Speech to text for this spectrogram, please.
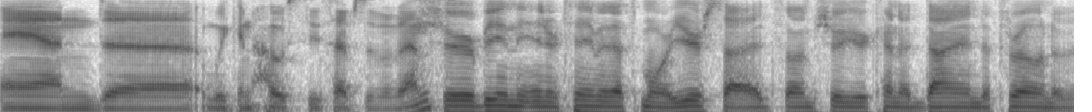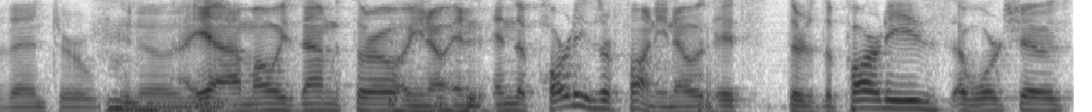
and uh, we can host these types of events sure, being the entertainment, that's more your side. So I'm sure you're kind of dying to throw an event or you know. Yeah, I'm always down to throw, you know, and, and the parties are fun. You know, it's there's the parties, award shows,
